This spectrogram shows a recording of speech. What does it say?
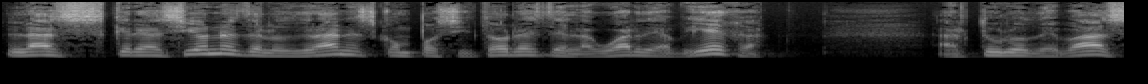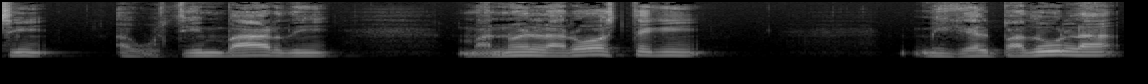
las creaciones de los grandes compositores de la Guardia Vieja, Arturo de Bassi, Agustín Bardi, Manuel Arostegui, Miguel Padula,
